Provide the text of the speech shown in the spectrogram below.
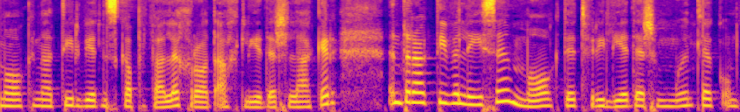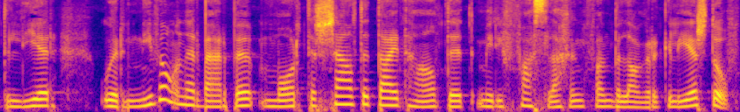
maak natuurwetenskap vir hulle graad 8 leerders lekker. Interaktiewe lesse maak dit vir die leerders moontlik om te leer oor nuwe onderwerpe, maar terselfdertyd help dit met die vaslegging van belangrike leerstof.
